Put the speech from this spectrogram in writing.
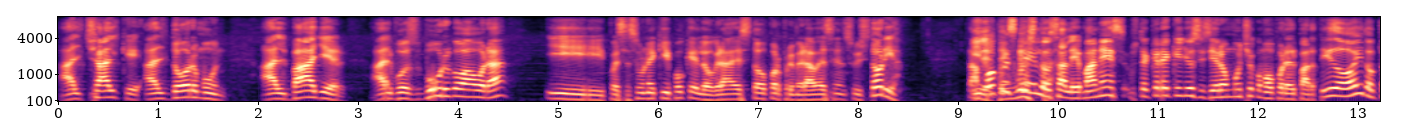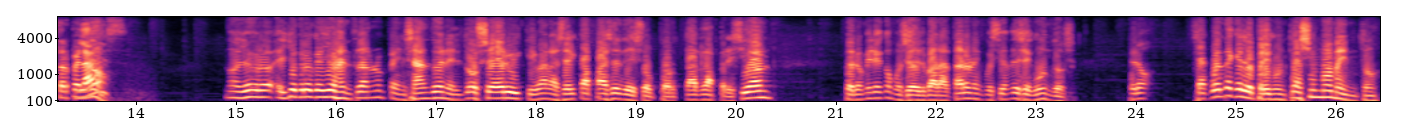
Al Schalke, al Dortmund, al Bayern, al Wolfsburgo ahora. Y pues es un equipo que logra esto por primera vez en su historia. Tampoco es que esta. los alemanes, ¿usted cree que ellos hicieron mucho como por el partido hoy, doctor Peláez? no, yo creo, yo creo que ellos entraron pensando en el 2-0 y que iban a ser capaces de soportar la presión, pero mire cómo se desbarataron en cuestión de segundos. Pero, ¿se acuerda que le pregunté hace un momento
